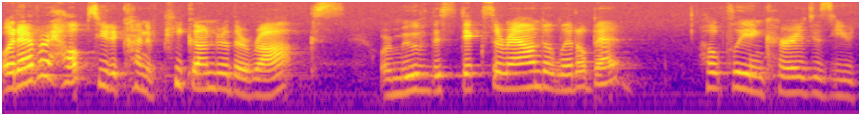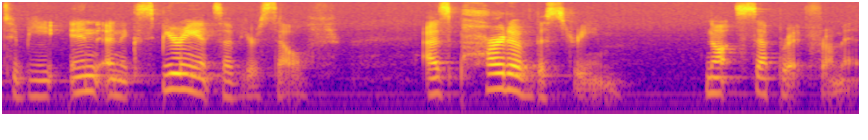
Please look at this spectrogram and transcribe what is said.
Whatever helps you to kind of peek under the rocks or move the sticks around a little bit, hopefully encourages you to be in an experience of yourself as part of the stream, not separate from it.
